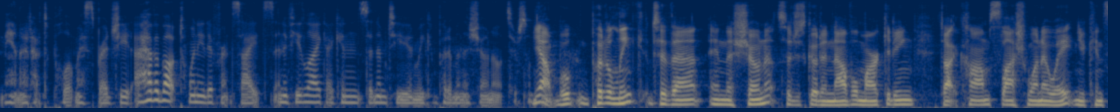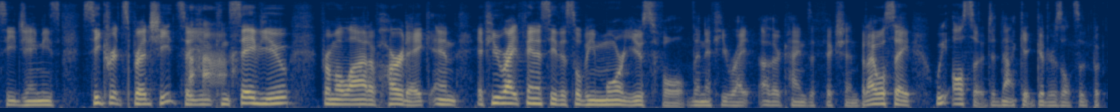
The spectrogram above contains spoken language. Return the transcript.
man, I'd have to pull up my spreadsheet. I have about 20 different sites. And if you like, I can send them to you and we can put them in the show notes or something. Yeah, we'll put a link to that in the show notes. So just go to novelmarketing.com slash 108 and you can see Jamie's secret spreadsheet. So you can save you from a lot of heartache. And if you write fantasy, this will be more useful than if you write other kinds of fiction. But I will say, we also did not get good results with Book,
